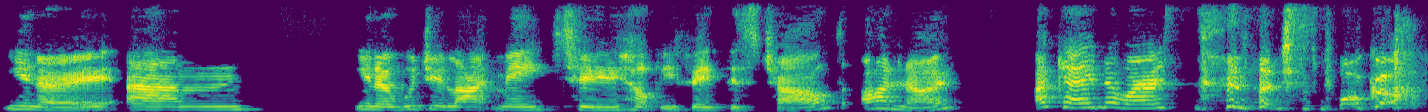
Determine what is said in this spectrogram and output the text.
you know, um, you know, would you like me to help you feed this child? Oh, no okay, no worries. and I just walk off.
